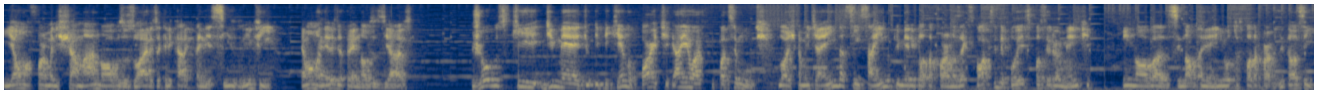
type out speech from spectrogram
e é uma forma de chamar novos usuários, aquele cara que tá indeciso, enfim. É uma maneira é. de atrair novos usuários. Jogos que de médio e pequeno porte, aí eu acho que pode ser multi. Logicamente, ainda assim, saindo primeiro em plataformas Xbox e depois, posteriormente, em novas, em, novas, em outras plataformas. Então, assim,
